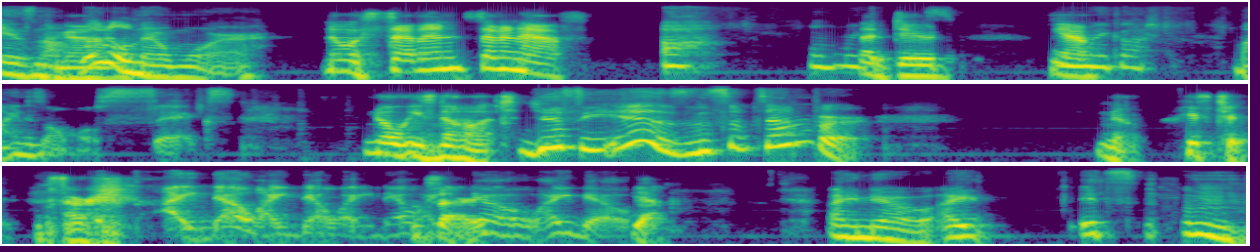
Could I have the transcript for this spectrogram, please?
is not oh little no more. No seven seven and a half. Oh, oh my that dude. Yeah. Oh my gosh. Mine is almost six. No he's not. Yes he is in september. No he's two. I'm sorry. I know i know i know I'm sorry. i know i know. Yeah i know i it's mm,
